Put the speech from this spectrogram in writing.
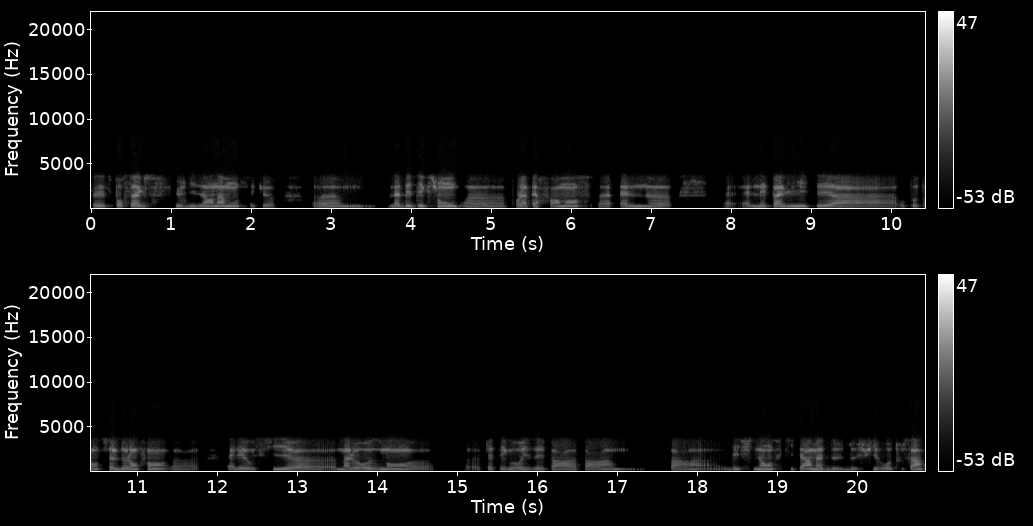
C'est pour ça que ce que je disais en amont, c'est que euh, la détection euh, pour la performance, elle ne, elle n'est pas limitée à, au potentiel de l'enfant. elle est aussi malheureusement catégorisée par, par, par des finances qui permettent de, de suivre tout ça.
